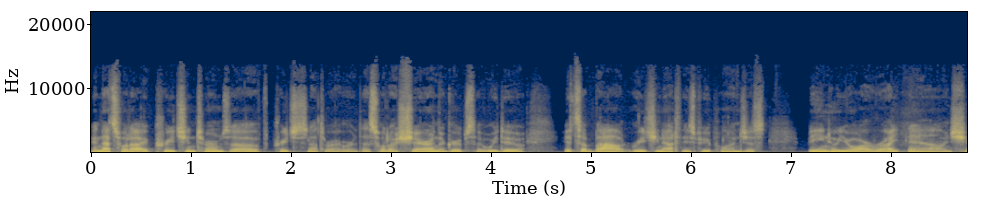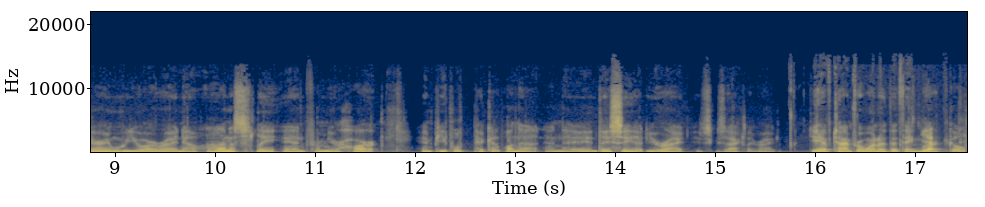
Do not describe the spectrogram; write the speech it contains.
and that's what I preach in terms of preach is not the right word. That's what I share in the groups that we do. It's about reaching out to these people and just being who you are right now and sharing who you are right now, honestly and from your heart. And people pick up on that and they, they see it. You're right. It's exactly right. Do you have time for one other thing, Mark? Yep, go.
